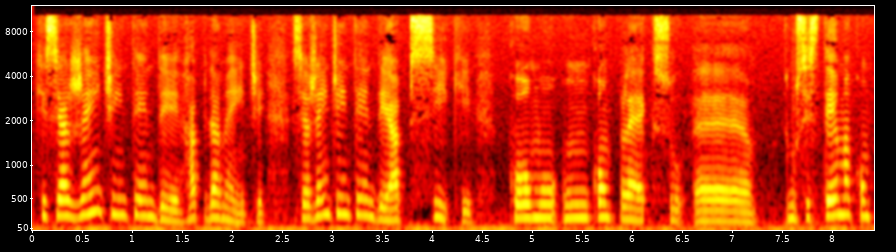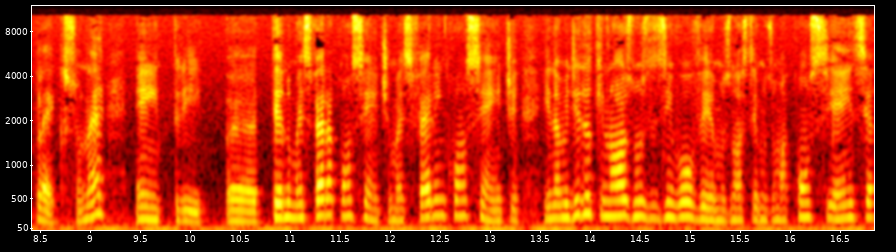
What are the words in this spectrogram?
que se a gente entender rapidamente, se a gente entender a psique como um complexo, é, um sistema complexo, né, entre uh, tendo uma esfera consciente, uma esfera inconsciente, e na medida que nós nos desenvolvemos, nós temos uma consciência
